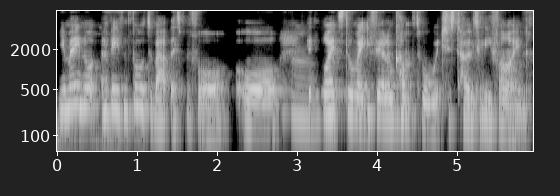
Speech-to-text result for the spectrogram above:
you may not have even thought about this before, or mm. it might still make you feel uncomfortable, which is totally fine.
